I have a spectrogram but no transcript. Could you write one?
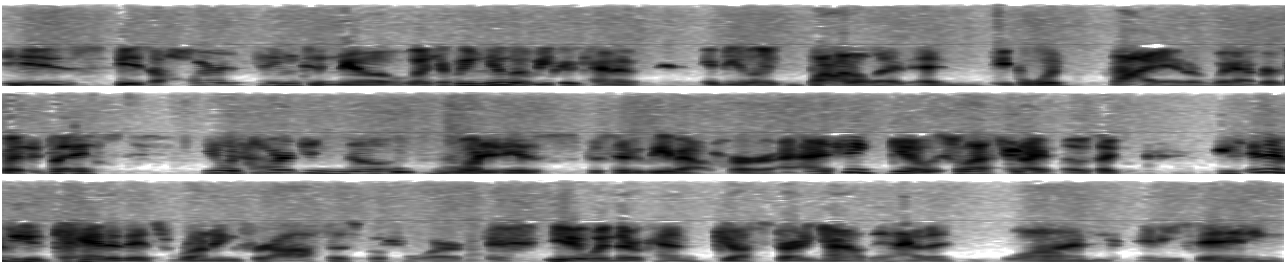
is is a hard thing to know. Like if we knew it, we could kind of maybe like bottle it and people would buy it or whatever. But but it's you know it's hard to know what it is specifically about her. I, I think you know Celeste and I both like we've interviewed candidates running for office before. You know, when they're kind of just starting out, they haven't won anything,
